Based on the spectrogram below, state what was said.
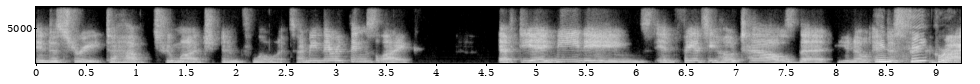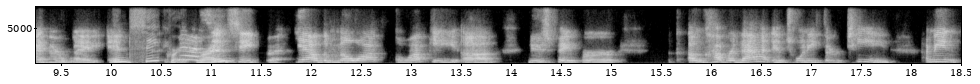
industry to have too much influence. I mean, there are things like FDA meetings in fancy hotels that you know in secret either way in, in secret yes, right in secret yeah the milwaukee uh, newspaper uncovered that in 2013. I mean,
